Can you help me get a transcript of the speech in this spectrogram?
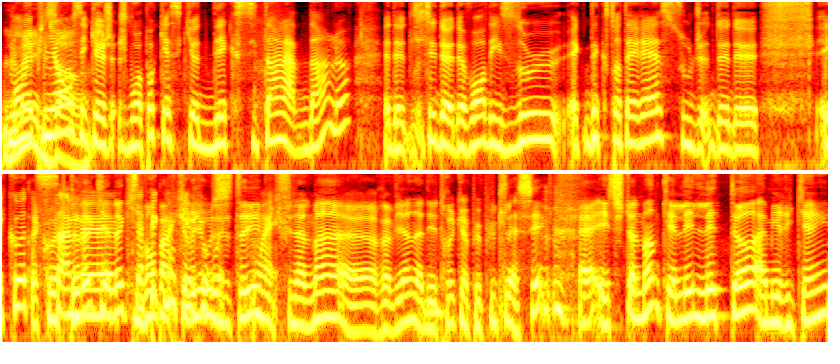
Mon opinion, c'est que je, je vois pas qu'est-ce qu'il y a d'excitant là-dedans, là. De, de, de voir des œufs d'extraterrestres ou de, de, Écoute, Écoute, ça me... qu'il y en a qui ça vont par curiosité. curiosité Ouais. qui finalement euh, reviennent à des trucs un peu plus classiques. Euh, et si je te demande quel est l'État américain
